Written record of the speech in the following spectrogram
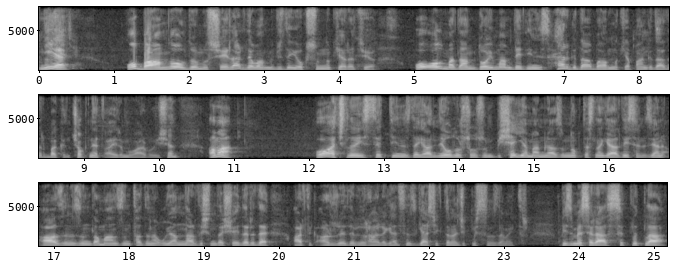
Niye? O bağımlı olduğumuz şeyler devamlı bizde yoksunluk yaratıyor. O olmadan doymam dediğiniz her gıda bağımlılık yapan gıdadır. Bakın çok net ayrımı var bu işin. Ama o açlığı hissettiğinizde ya ne olursa olsun bir şey yemem lazım noktasına geldiyseniz yani ağzınızın damağınızın tadına uyanlar dışında şeyleri de artık arzu edebilir hale geldiyseniz gerçekten acıkmışsınız demektir. Biz mesela sıklıkla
